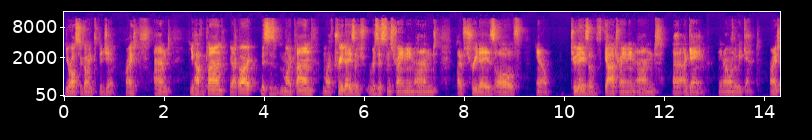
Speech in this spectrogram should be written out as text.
you're also going to the gym right? And you have a plan. You're like, all right, this is my plan. Have three days of resistance training, and I have three days of, you know, two days of GAA training and uh, a game, you know, on the weekend, right?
